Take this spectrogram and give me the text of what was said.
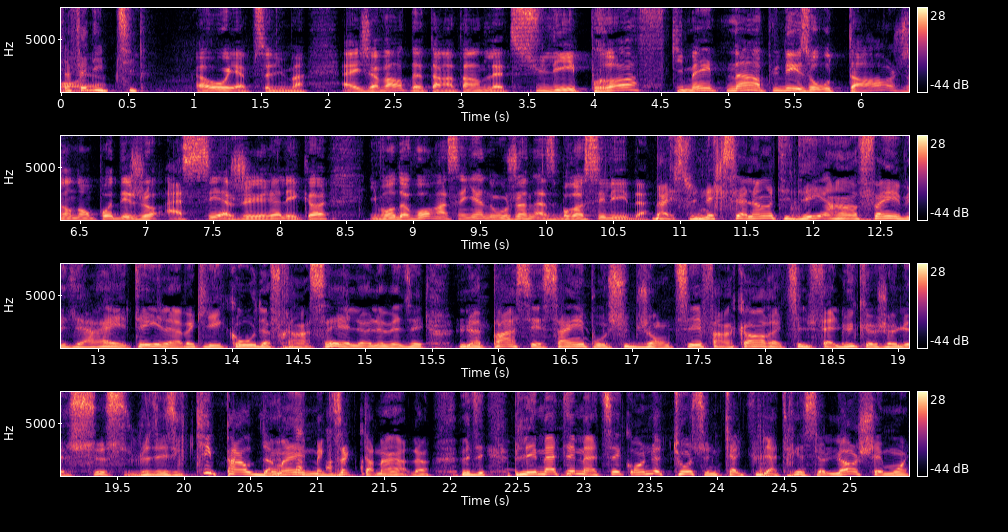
Ça fait des petits. Ah oui, absolument. Hey, J'avais hâte de t'entendre là-dessus. Les profs qui maintenant, en plus des autres tâches, ils n'en ont pas déjà assez à gérer à l'école, ils vont devoir enseigner à nos jeunes à se brosser les dents. Ben, c'est une excellente idée. Enfin, je veux dire, arrêtez là, avec les cours de français. Là, je veux dire, le passé simple au subjonctif, encore a-t-il fallu que je le suce? Je veux dire, qui parle de même exactement? Là? Je veux dire, puis les mathématiques, on a tous une calculatrice. Là, chez moi.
